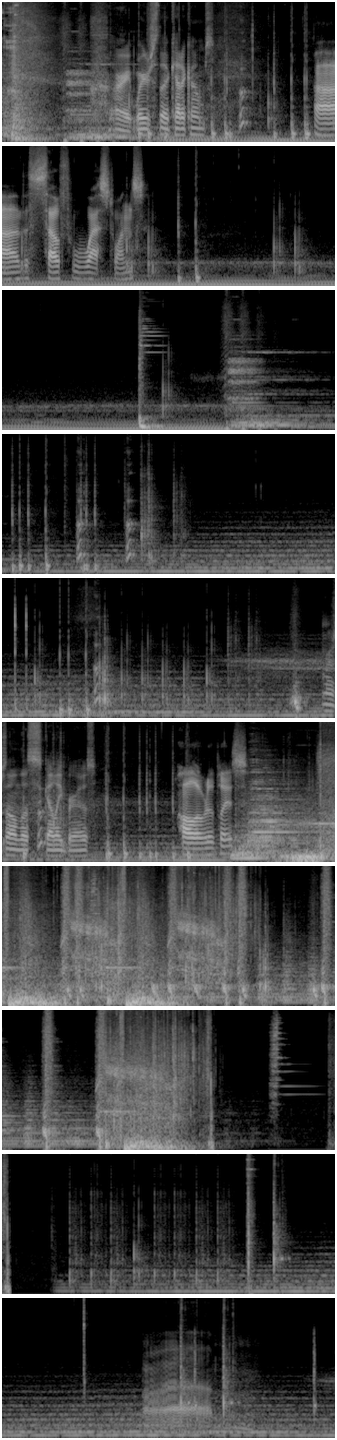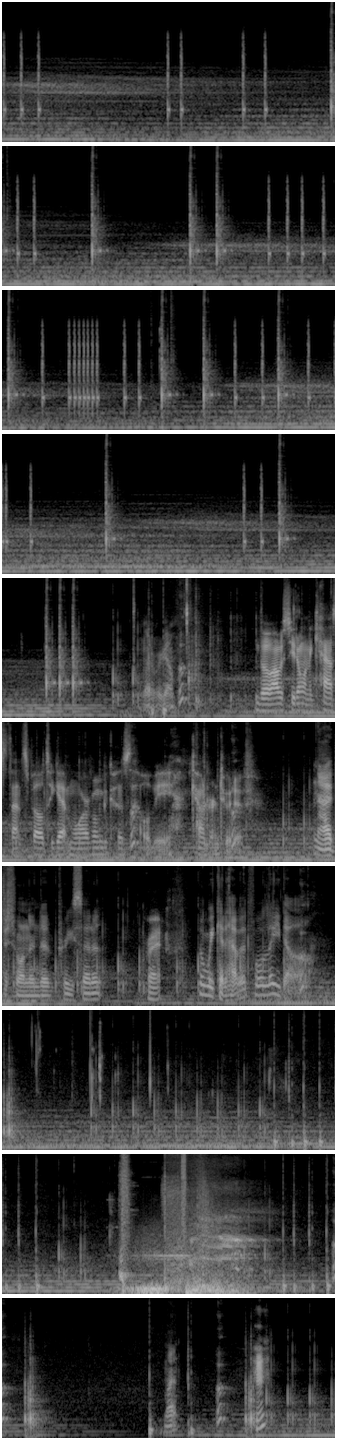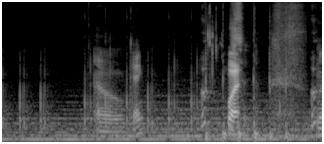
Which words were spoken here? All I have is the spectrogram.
Alright, where's the catacombs? Uh, the southwest ones. Where's all the Skelly bros? All over the place. Though obviously you don't want to cast that spell to get more of them because that will be counterintuitive. I just wanted to preset it. Right. But we could have it for later.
